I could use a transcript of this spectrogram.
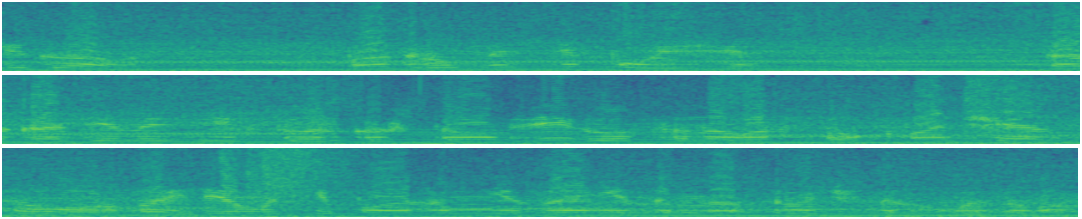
нелегалы. Подробности позже. Так, один из них только что двигался на восток. Кончается Лорбей. Всем экипажам, не занятым на срочных вызовах,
